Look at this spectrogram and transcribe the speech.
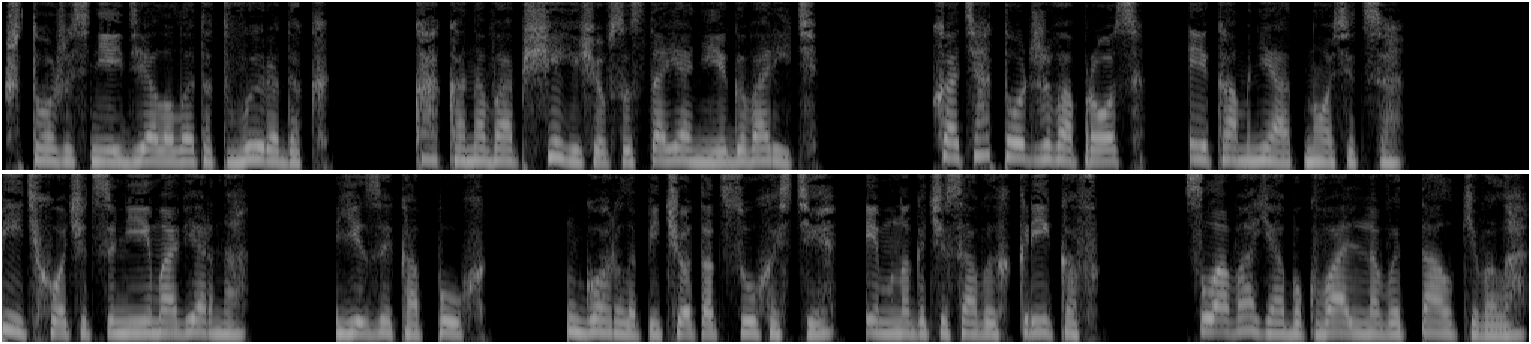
Что же с ней делал этот выродок? Как она вообще еще в состоянии говорить? Хотя тот же вопрос и ко мне относится. Пить хочется неимоверно. Язык опух, горло печет от сухости и многочасовых криков. Слова я буквально выталкивала.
